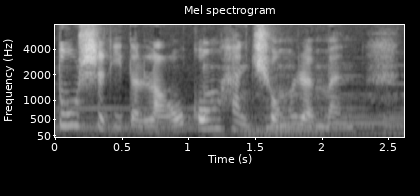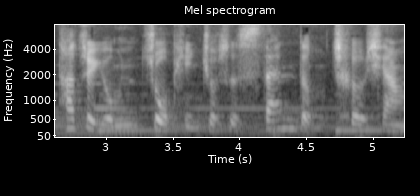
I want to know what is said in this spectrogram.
都市里的劳工和穷人们。他最有名的作品就是《三等车厢》，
